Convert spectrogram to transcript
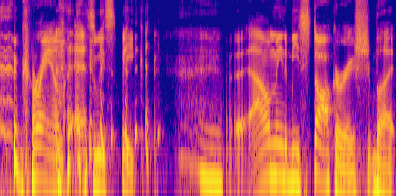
gram as we speak. I don't mean to be stalkerish, but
